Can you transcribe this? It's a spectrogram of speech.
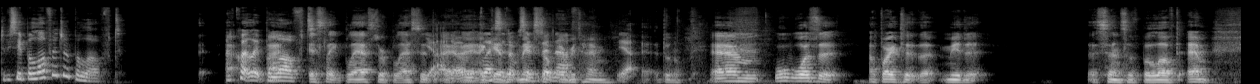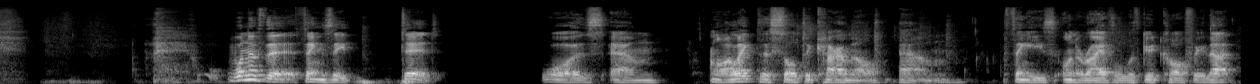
Do we say beloved or beloved? I quite like beloved. I- it's like blessed or blessed. Yeah, I I, know, I, I blessed get it mixed up every time. Yeah. I don't know. Um, what was it about it that made it a sense of beloved? Um, one of the things they did was, um, oh, I like the salted caramel um, thingies on arrival with good coffee. That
